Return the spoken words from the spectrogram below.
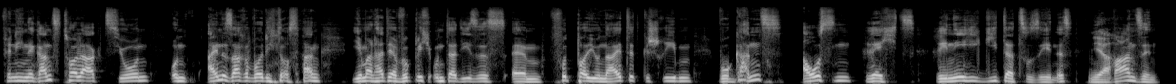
Finde ich eine ganz tolle Aktion. Und eine Sache wollte ich noch sagen. Jemand hat ja wirklich unter dieses ähm, Football United geschrieben, wo ganz außen rechts René Higita zu sehen ist. Ja. Wahnsinn.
